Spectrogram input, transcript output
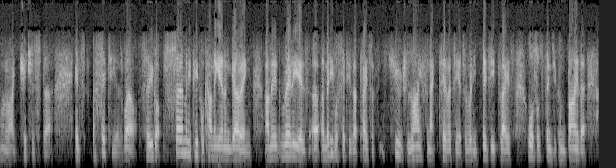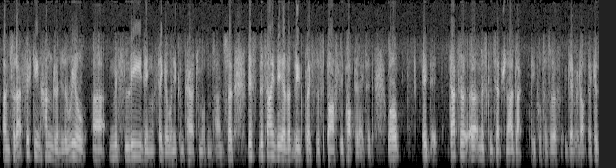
not like Chichester. It's a city as well. So you've got so many people coming in and going. Mean, it really is, a, a medieval city is a place of huge life and activity. It's a really busy place, all sorts of things you can buy there. And so that 1,500 is a real uh, misleading figure when you compare it to modern times. So this, this idea that these places are sparsely populated, well, it, it, that's a, a misconception I'd like people to sort of get rid of because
